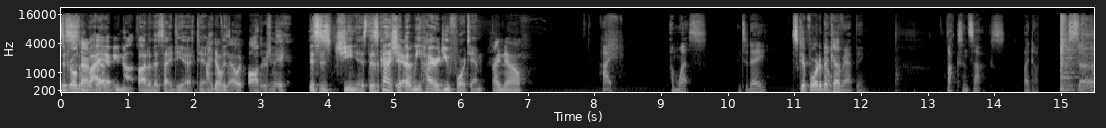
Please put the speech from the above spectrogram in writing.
This Scroll is, down, why Kev. have you not thought of this idea, Tim? I don't This- know. It bothers me. This is genius. This is the kind of shit Yeah. that we hired you for, Tim. I know. Hi, I'm Wes, and today Skip forward a I'll bit, be Kev. rapping "Fox in Socks" by Dr. Sir,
